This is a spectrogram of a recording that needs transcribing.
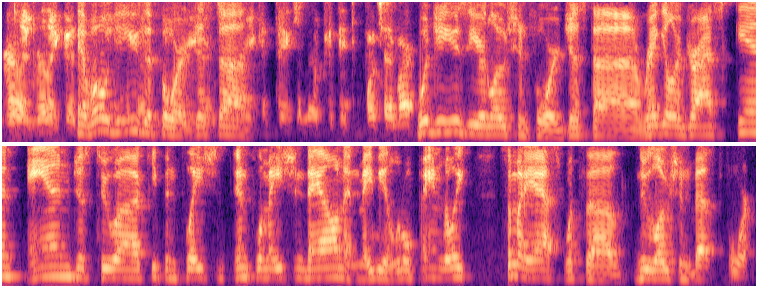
really, really good. Yeah, what would you use it for? Just uh, you can take a look at the, what's that, Mark? Would you use your lotion for? Just uh, regular dry skin, and just to uh, keep inflation inflammation down, and maybe a little pain relief. Somebody asked, "What's the new lotion best for?"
